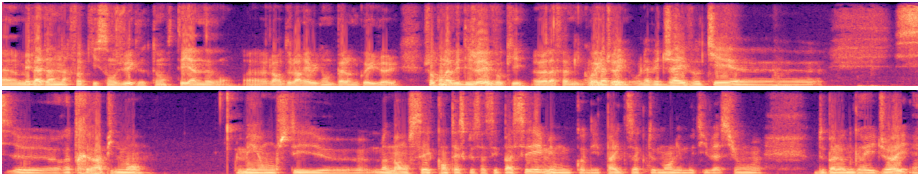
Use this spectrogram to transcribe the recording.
Euh, mais la dernière fois qu'ils sont vus, exactement, c'était il y a 9 ans, euh, lors de la rébellion de Balon Greyjoy. Je crois qu'on avait déjà évoqué euh, la famille Greyjoy. on l'avait déjà évoqué euh, si- euh, très rapidement. Mais on sait, euh, maintenant on sait quand est-ce que ça s'est passé, mais on connaît pas exactement les motivations euh, de Balon Greyjoy. Mhm.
